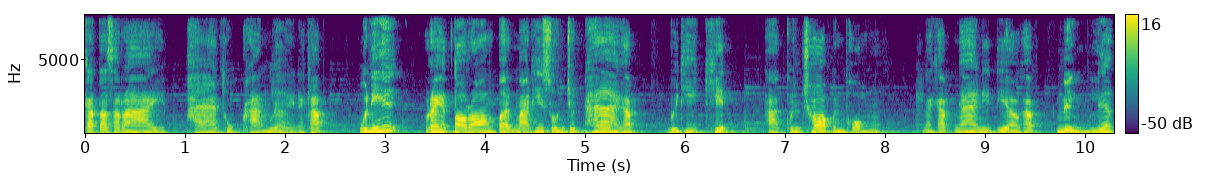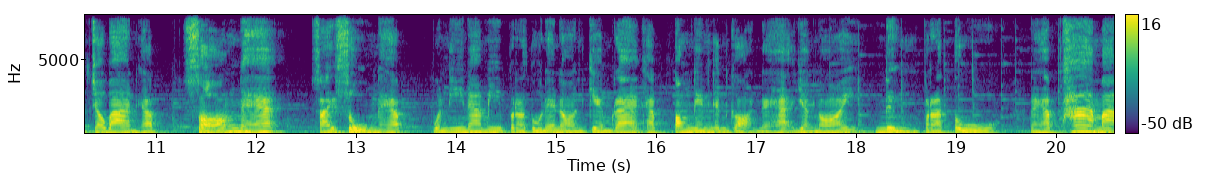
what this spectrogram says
กาตาสรายแพ้ทุกครั้งเลยนะครับ วันนี้เรทต่อรองเปิดมาที่ 0.5 ครับ วิธีคิดหากคุณชอบเหมือนผมนะครับง่ายนิดเดียวครับ 1. เลือกเจ้าบ้านครับ 2. นะฮะสายสูงนะครับ วันนี้น่ามีประตูแน่นอนเกมแรกครับ ต้องเน้นกันก่อนนะฮะอย่างน้อย 1 ประตู นะครับถ้ามา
